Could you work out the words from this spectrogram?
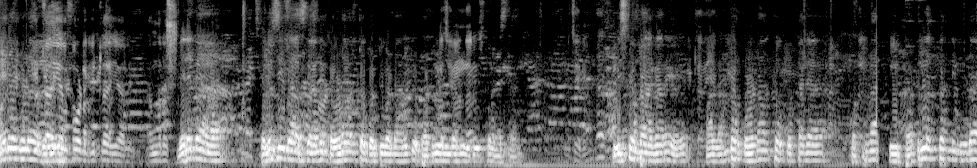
అయినా కూడా వెనక తులసీదాస్ గారిని కొరడాలతో కొట్టివ్వడానికి భటులందరినీ తీసుకొని వస్తారు. తీసుకొని రాగానే వాళ్ళందరూ కొరడాలతో కొట్టగా కొట్టడా ఈ భటులందరినీ కూడా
